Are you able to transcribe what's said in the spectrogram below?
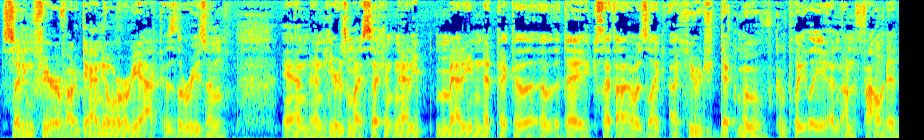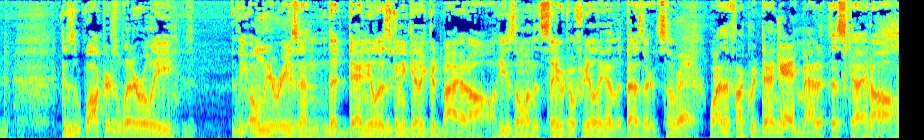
citing fear of how Daniel will react as the reason. And and here's my second natty Maddie nitpick of the of the day because I thought it was like a huge dick move completely and unfounded because Walker's literally the only reason that Daniel is going to get a goodbye at all. He's the one that saved Ofelia in the desert. So Right. why the fuck would Daniel True. be mad at this guy at all?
